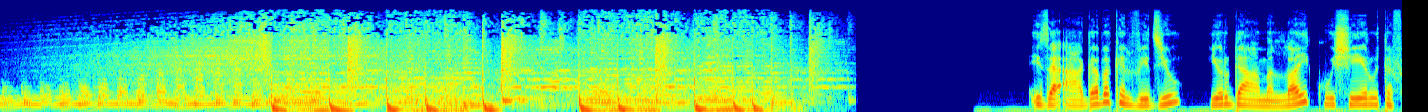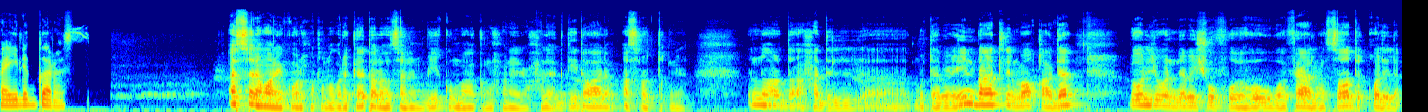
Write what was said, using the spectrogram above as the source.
إذا أعجبك الفيديو يرجى عمل like و share وتفعيل الجرس. السلام عليكم ورحمة الله وبركاته. أهلا وسهلا بيكم معكم محمد وحلقة جديدة وعالم أسرار التقنية. النهاردة أحد المتابعين بعت لي الموقع ده بيقول لي والنبي شوفوا هو فعلا صادق ولا لأ.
